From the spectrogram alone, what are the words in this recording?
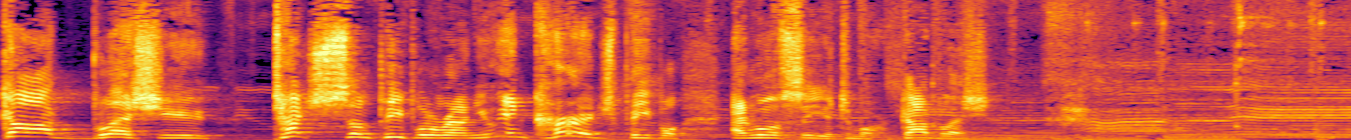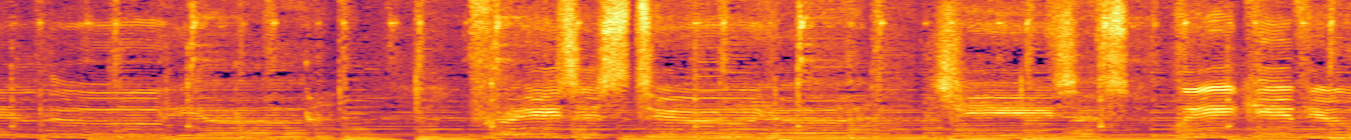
God bless you. Touch some people around you, encourage people, and we'll see you tomorrow. God bless you. Hallelujah. Praises to you, Jesus. We give you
